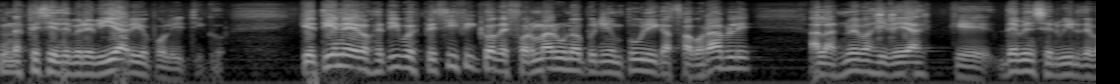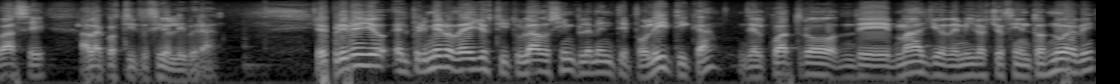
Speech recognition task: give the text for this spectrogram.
una especie de breviario político, que tiene el objetivo específico de formar una opinión pública favorable a las nuevas ideas que deben servir de base a la Constitución liberal. El primero, de ellos, titulado simplemente Política, del 4 de mayo de 1809,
